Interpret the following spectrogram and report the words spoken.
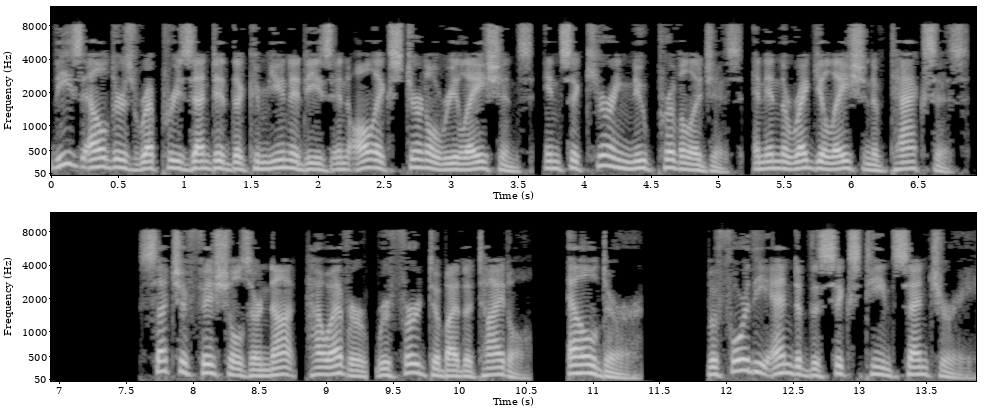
These elders represented the communities in all external relations, in securing new privileges, and in the regulation of taxes. Such officials are not, however, referred to by the title, elder, before the end of the 16th century.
